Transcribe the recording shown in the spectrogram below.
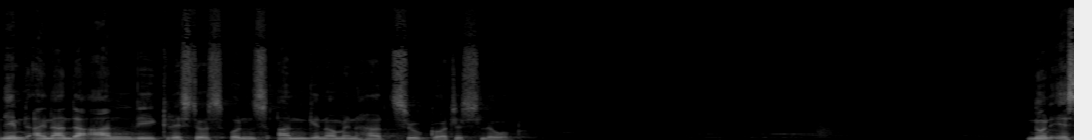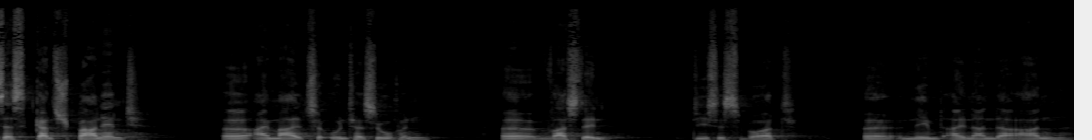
Nehmt einander an, wie Christus uns angenommen hat zu Gottes Lob. Nun ist es ganz spannend, äh, einmal zu untersuchen, äh, was denn dieses Wort äh, nehmt einander an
